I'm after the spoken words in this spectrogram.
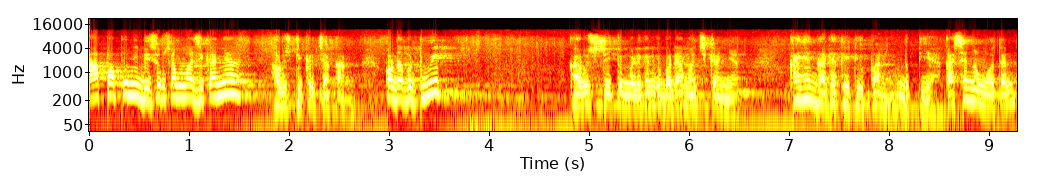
apa pun yang disuruh sama majikannya harus dikerjakan. Kalau dapat duit harus dikembalikan kepada majikannya. Kayak nggak ada kehidupan untuk dia. Kasihan nomoten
